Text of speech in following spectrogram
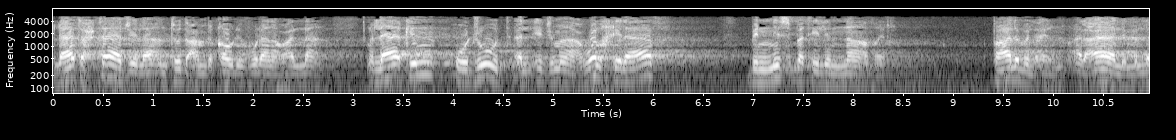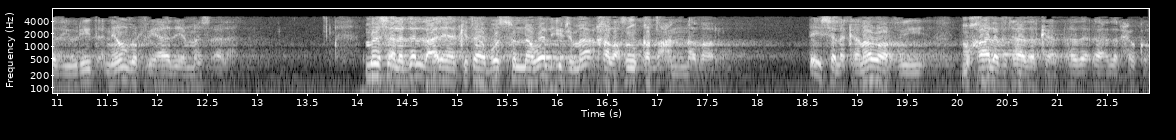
لا تحتاج إلى أن تدعم بقول فلان أو علان. لكن وجود الإجماع والخلاف بالنسبة للناظر طالب العلم العالم الذي يريد أن ينظر في هذه المسألة. مسألة دل عليها الكتاب والسنة والإجماع خلاص انقطع النظر. ليس لك نظر في مخالفة هذا هذا الحكم.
